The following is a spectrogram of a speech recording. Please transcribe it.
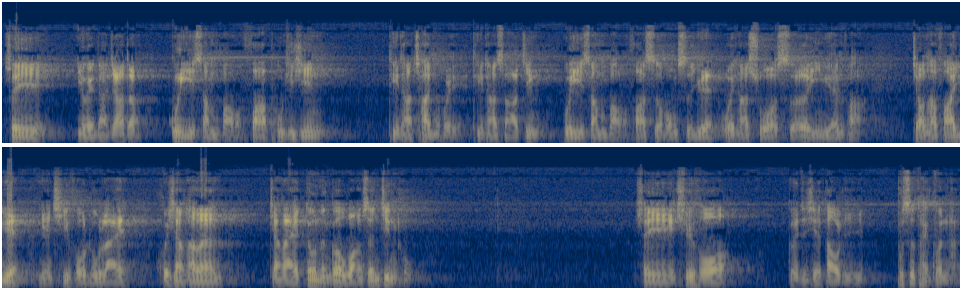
所以因为大家的皈依三宝，发菩提心，替他忏悔，替他洒净，皈依三宝，发四弘誓愿，为他说十二因缘法，教他发愿，念七佛如来，回向他们将来都能够往生净土。所以学佛，各位这些道理不是太困难，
